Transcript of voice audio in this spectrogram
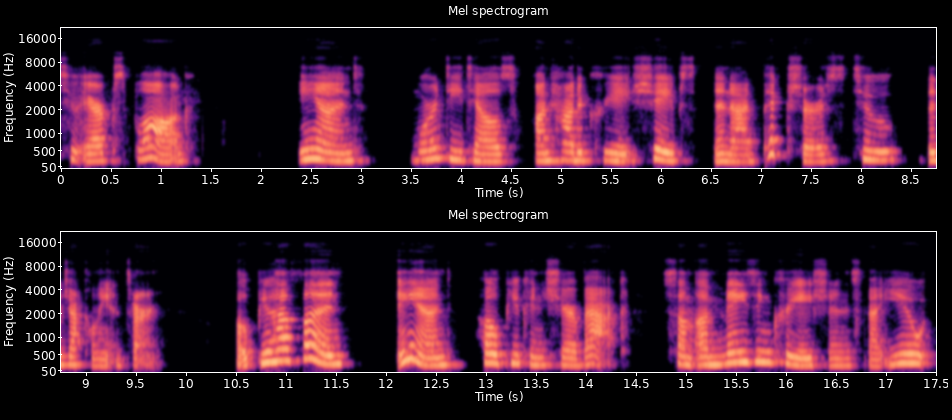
to Eric's blog and more details on how to create shapes and add pictures to the jack-o'-lantern. Hope you have fun and hope you can share back some amazing creations that you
